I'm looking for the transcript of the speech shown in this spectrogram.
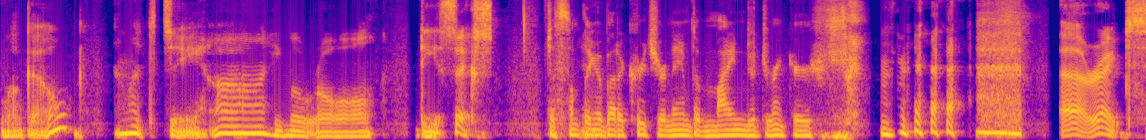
will go. And let's see. Uh, he will roll d6. Just something about a creature named a mind drinker. All right.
